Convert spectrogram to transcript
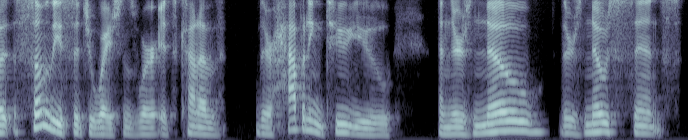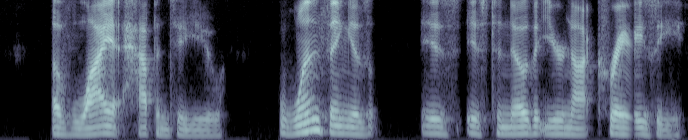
but some of these situations where it's kind of they're happening to you and there's no there's no sense of why it happened to you one thing is is is to know that you're not crazy.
